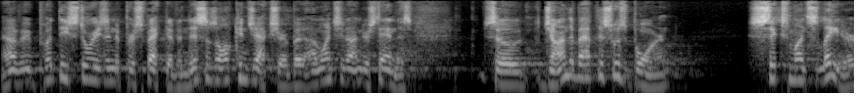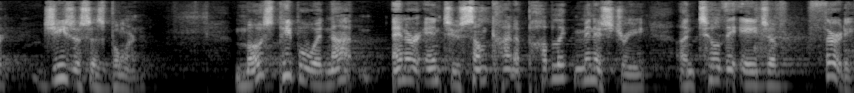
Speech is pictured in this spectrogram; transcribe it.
Now, if we put these stories into perspective, and this is all conjecture, but I want you to understand this. So, John the Baptist was born. Six months later, Jesus was born most people would not enter into some kind of public ministry until the age of 30.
